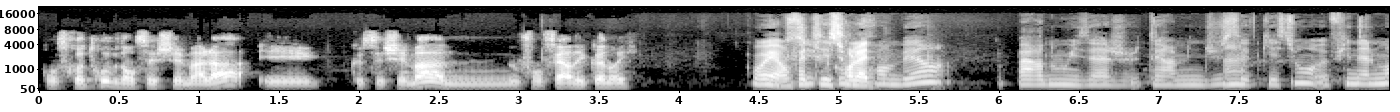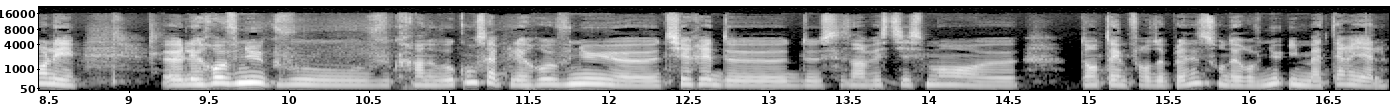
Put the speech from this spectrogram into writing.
qu'on se retrouve dans ces schémas-là et que ces schémas nous font faire des conneries. Oui, en fait, c'est sur la. bien. Pardon, Isa, je termine juste mmh. cette question. Finalement, les, euh, les revenus que vous, vu créez un nouveau concept, les revenus euh, tirés de, ces investissements euh, dans Time for the Planet sont des revenus immatériels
